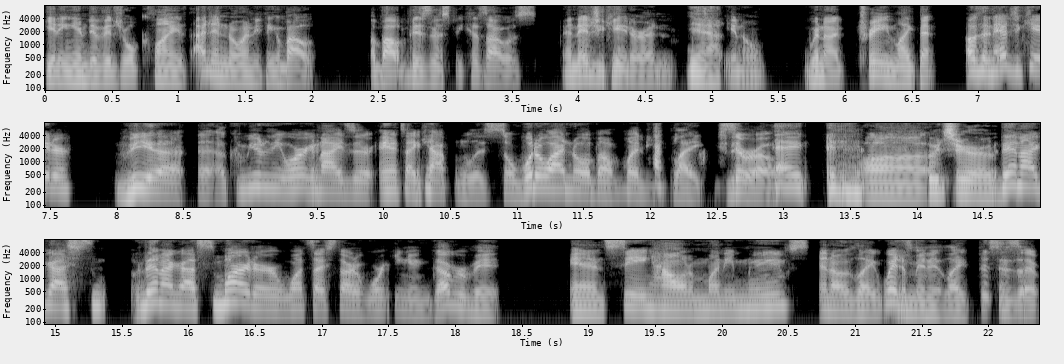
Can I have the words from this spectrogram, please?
getting individual clients. I didn't know anything about, about business because I was an educator and, yeah, you know, we're not trained like that. I was an educator via a community organizer, anti-capitalist. So what do I know about money? Like zero. Hey, Uh, for sure. then I got then I got smarter once I started working in government and seeing how the money moves. And I was like, wait a minute, like this is a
